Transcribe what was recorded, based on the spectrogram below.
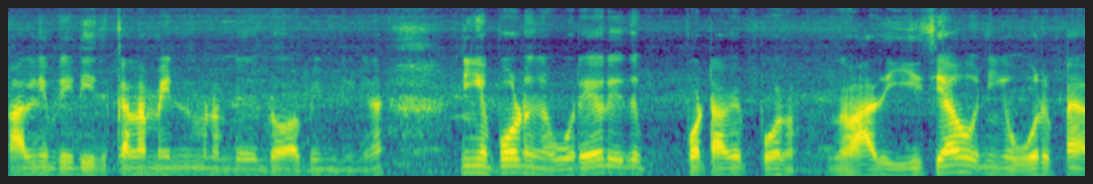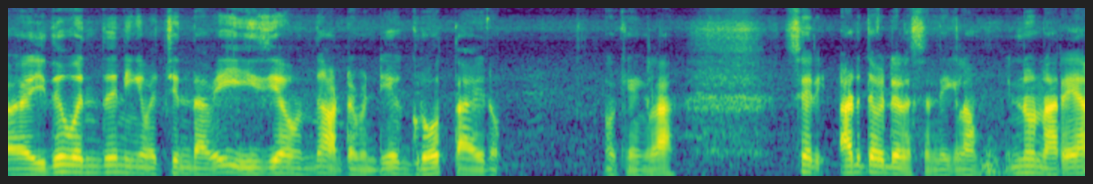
காலனி ப்ரீடு இதுக்கெல்லாம் மெயின்டைன் பண்ண முடியாது ப்ரோ அப்படின்னீங்கன்னா நீங்கள் போடுங்க. ஒரே ஒரு இது போட்டாவே போதும். அது ஈஸியாக நீங்கள் ஒரு பே இது வந்து நீங்கள் வச்சுருந்தாவே ஈஸியாக வந்து ஆட்டோமேட்டிக்காக க்ரோத் ஆகிடும் ஓகேங்களா? சரி அடுத்த வீடியோவில் சந்திக்கலாம். இன்னும் நிறையா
